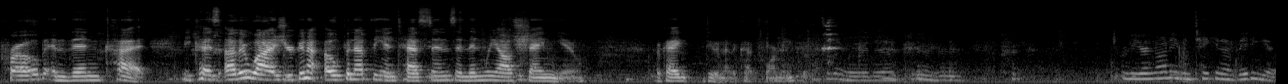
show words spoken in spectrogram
Probe and then cut. Because otherwise you're going to open up the intestines and then we all shame you. Okay, do another cut for me. Mm-hmm. You're not even taking a video.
